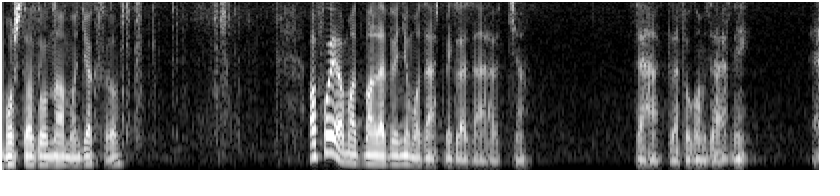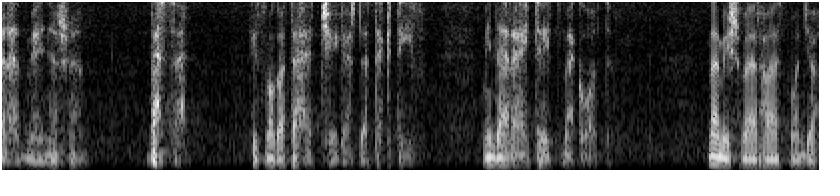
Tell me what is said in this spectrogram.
Most azonnal mondjak föl. A folyamatban levő nyomozást még lezárhatja. Tehát le fogom zárni. Eredményesen. Persze, hisz maga tehetséges detektív. Minden rejtét megold. Nem ismer, ha ezt mondja.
